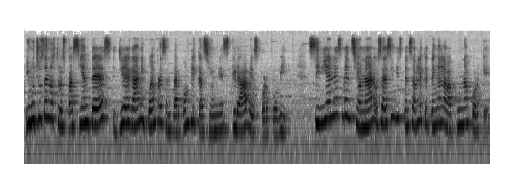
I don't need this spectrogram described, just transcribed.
Y muchos de nuestros pacientes llegan y pueden presentar complicaciones graves por COVID. Si bien es mencionar, o sea, es indispensable que tengan la vacuna porque,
